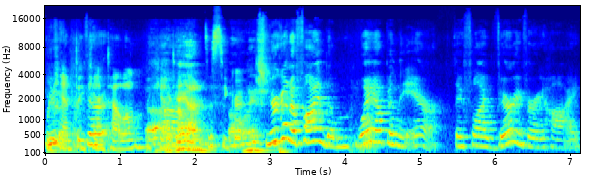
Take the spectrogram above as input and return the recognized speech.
We You- can't. You they're- can't tell them. You Uh, can't again, It's a secret. only You're going to find them way up in the air. They fly very, very high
